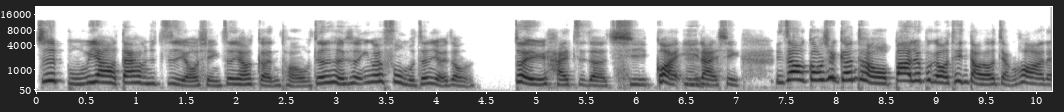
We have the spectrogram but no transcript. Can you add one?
就是不要带他们去自由行，真的要跟团。我真的是因为父母真的有一种对于孩子的奇怪依赖性。嗯、你知道，光去跟团，我爸就不给我听导游讲话呢，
